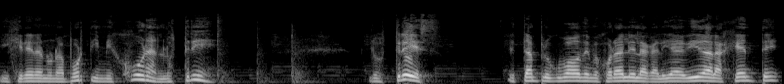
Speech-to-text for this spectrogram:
y generan un aporte y mejoran los tres. Los tres están preocupados de mejorarle la calidad de vida a la gente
